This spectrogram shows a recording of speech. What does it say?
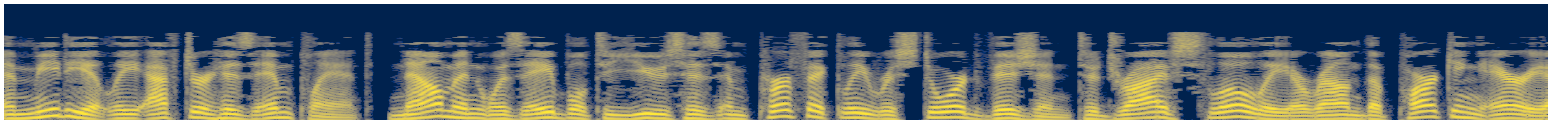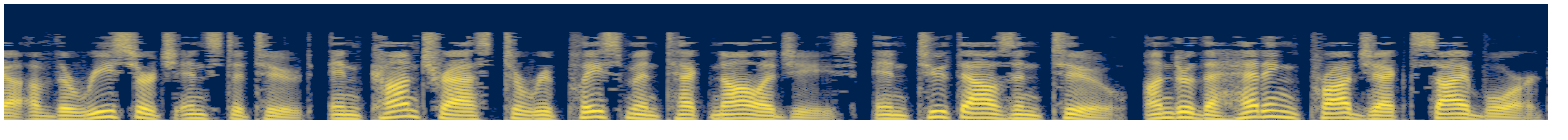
Immediately after his implant, Naumann was able to use his imperfectly restored vision to drive slowly around the parking area of the Research Institute, in contrast to replacement technologies. In 2002, under the heading Project Cyborg,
